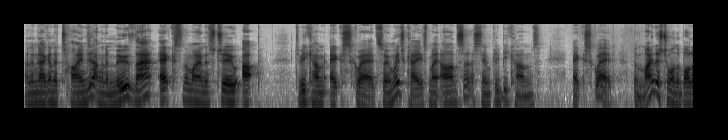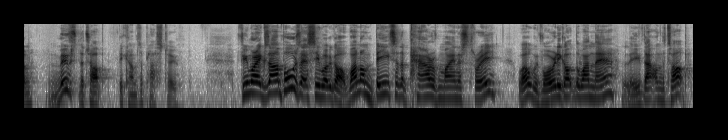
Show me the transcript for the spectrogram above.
And I'm now going to times it. I'm going to move that x to the minus 2 up to become x squared. So in which case, my answer simply becomes x squared. The minus 2 on the bottom moves to the top, becomes a plus 2 few more examples. Let's see what we've got. 1 on b to the power of minus 3. Well, we've already got the one there. Leave that on the top.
